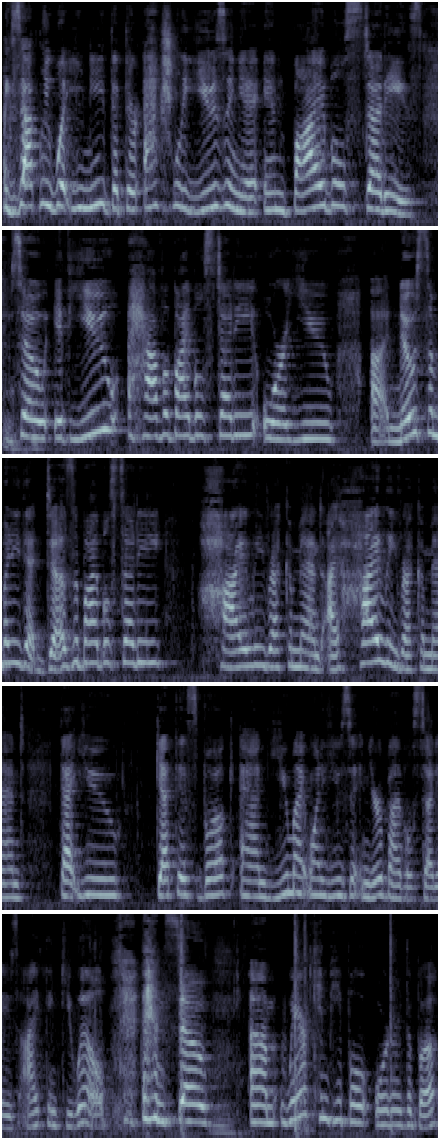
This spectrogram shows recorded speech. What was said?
exactly what you need that they're actually using it in Bible studies. So if you have a Bible study or you uh, know somebody that does a Bible study, highly recommend. I highly recommend that you get this book and you might want to use it in your Bible studies. I think you will. And so, um, where can people order the book?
